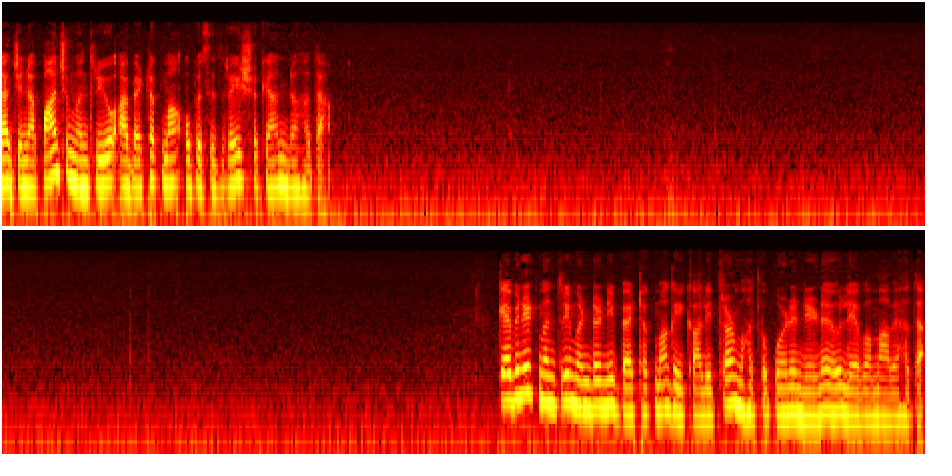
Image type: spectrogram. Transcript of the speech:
રાજ્યના પાંચ મંત્રીઓ આ બેઠકમાં ઉપસ્થિત રહી શક્યા ન હતા. કેબિનેટ મંત્રી મંડળની બેઠકમાં ગઈકાલે ત્રણ મહત્વપૂર્ણ નિર્ણયો લેવામાં આવ્યા હતા,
